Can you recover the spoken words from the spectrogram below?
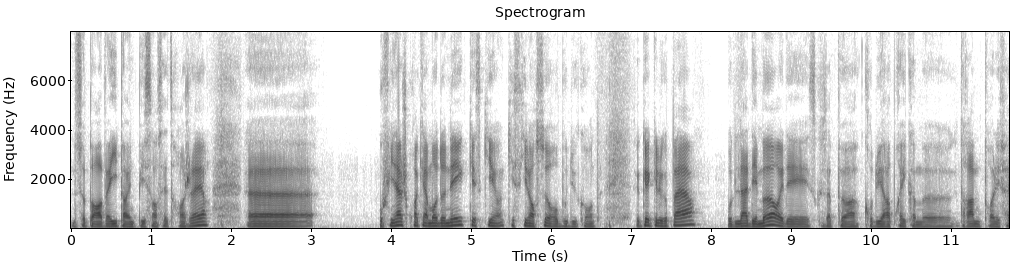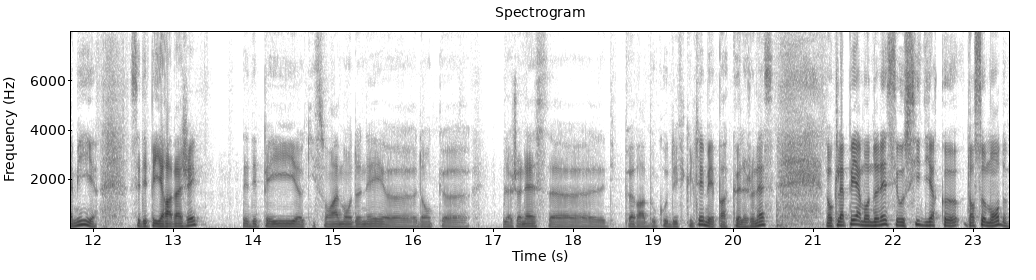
ne soit pas envahi par une puissance étrangère. Euh, au final, je crois qu'à un moment donné, qu'est-ce qui, qu'est-ce qui en sort au bout du compte? Que quelque part, au-delà des morts et des, ce que ça peut conduire après comme drame pour les familles, c'est des pays ravagés c'est des pays euh, qui sont à un moment donné, euh, donc euh, la jeunesse peut avoir beaucoup de difficultés, mais pas que la jeunesse. Donc la paix, à un moment donné, c'est aussi dire que dans ce monde,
